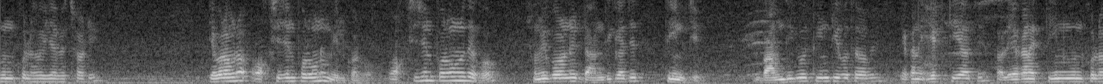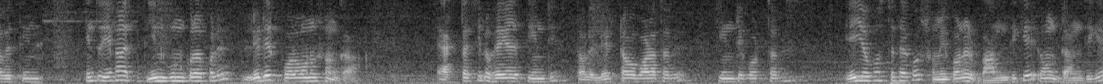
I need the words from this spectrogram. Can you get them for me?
গুণ করলে হয়ে যাবে ছটি। এবার আমরা অক্সিজেন পরমাণু মিল করব। অক্সিজেন পরমাণু দেখো, সমীকরণের ডান দিকে আছে তিনটি, বাম দিকেও তিনটি হতে হবে, এখানে একটি আছে, তাহলে এখানে তিন গুণ করলে হবে তিন। কিন্তু এখানে তিন গুণ করার ফলে লেডের পরমাণু সংখ্যা একটা ছিল, হয়ে গেছে তিনটে, তাহলে লেডটাও বাড়াতে হবে, তিনটে করতে হবে। এই অবস্থা দেখো, সমীকরণের বাম দিকে এবং ডান দিকে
